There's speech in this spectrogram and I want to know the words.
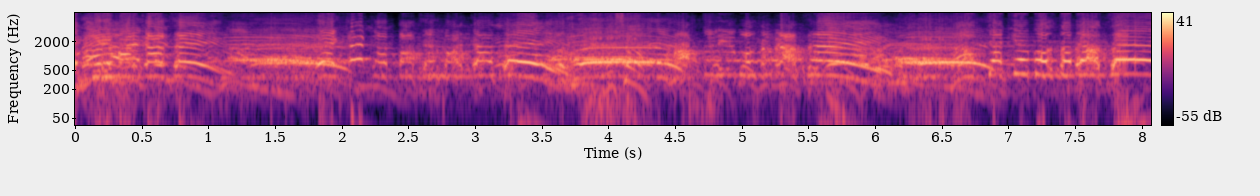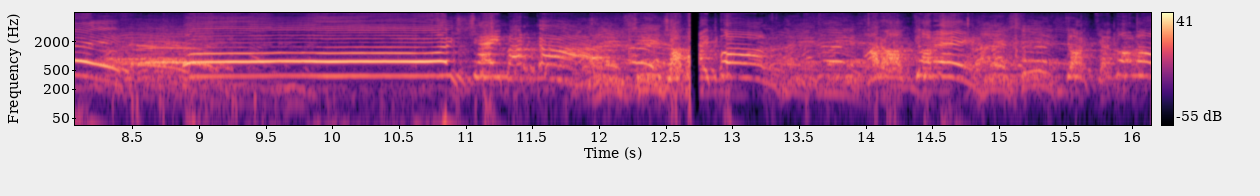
দক্ষিণে মার্কা আছে। এই ঢাকা পাঁচের মার্কা আছে। হাত নিয়ে বলতে হবে আছে। আপনাকে বলতে হবে আছে। ও সেই মার্কা। সবাই বল। আরও জোরে। জোরছে বলো।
